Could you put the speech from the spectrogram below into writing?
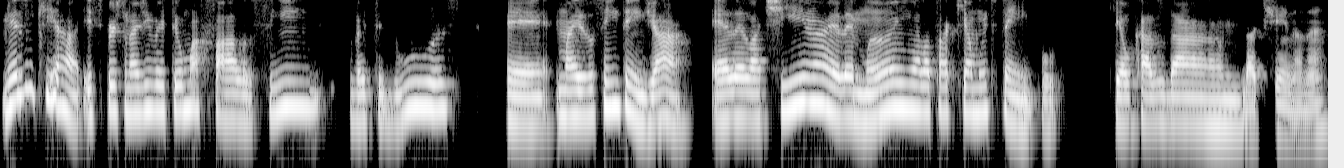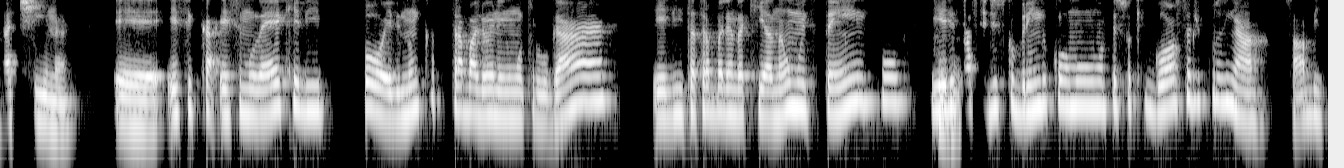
Mesmo que ah, esse personagem vai ter uma fala, assim, vai ter duas. É, mas você entende, ah, ela é latina, ela é mãe, ela tá aqui há muito tempo. Que é o caso da, Da Tina, né? da Tina. É, esse, esse moleque, ele, pô, ele nunca trabalhou em nenhum outro lugar, ele tá trabalhando aqui há não muito tempo, e ele Uhum. tá se descobrindo como uma pessoa que gosta de cozinhar, sabe?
